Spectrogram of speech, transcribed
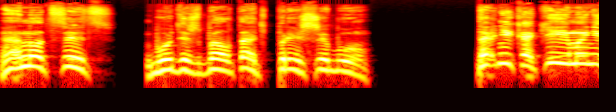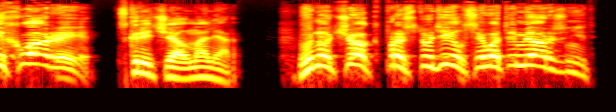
«А ну, цыц! Будешь болтать, пришибу». «Да никакие мы не хворые!» — вскричал маляр. «Внучок простудился, вот и мерзнет,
